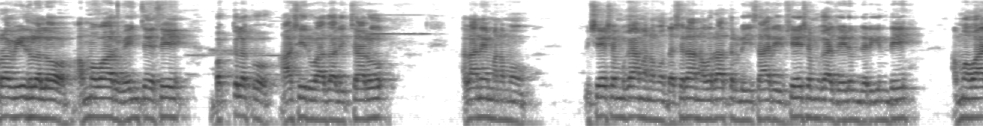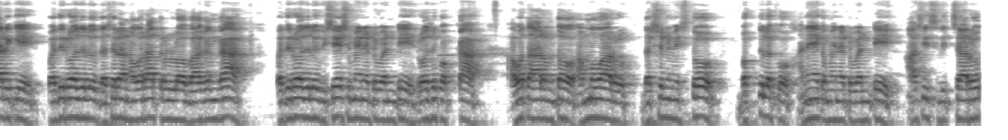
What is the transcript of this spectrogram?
పురవీధులలో అమ్మవారు వేయించేసి భక్తులకు ఆశీర్వాదాలు ఇచ్చారు. అలానే మనము విశేషంగా మనము దసరా నవరాత్రులు ఈసారి విశేషంగా చేయడం జరిగింది. అమ్మవారికి పది రోజులు దసరా నవరాత్రుల్లో భాగంగా పది రోజులు విశేషమైనటువంటి రోజుకొక్క అవతారంతో అమ్మవారు దర్శనమిస్తూ భక్తులకు అనేకమైనటువంటి ఆశీస్సులు ఇచ్చారు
